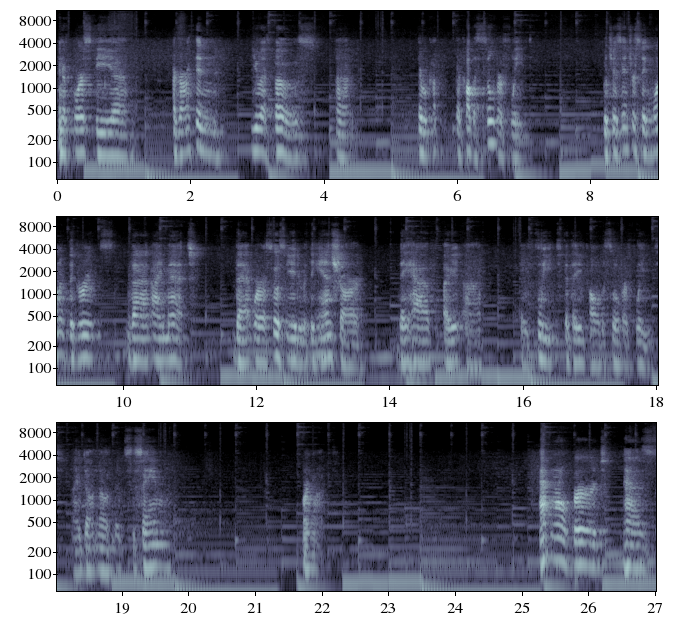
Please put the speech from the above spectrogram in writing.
And of course, the uh, Agarthan UFOs, uh, they were, they're called the Silver Fleet, which is interesting. One of the groups that I met that were associated with the Anshar, they have a, uh, a fleet that they call the Silver Fleet. I don't know if it's the same or not. Admiral Byrd has,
